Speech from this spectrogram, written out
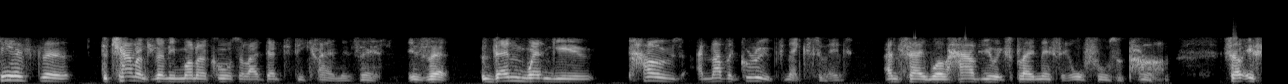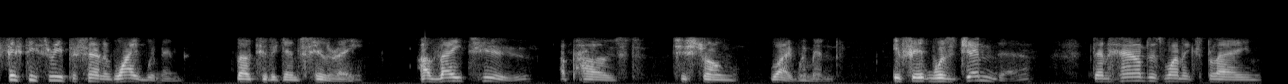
Here's the, the challenge with any monocausal identity claim is this, is that then when you pose another group next to it, and say, well, how do you explain this? It all falls apart. So if 53% of white women voted against Hillary, are they too opposed to strong white women? If it was gender, then how does one explain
